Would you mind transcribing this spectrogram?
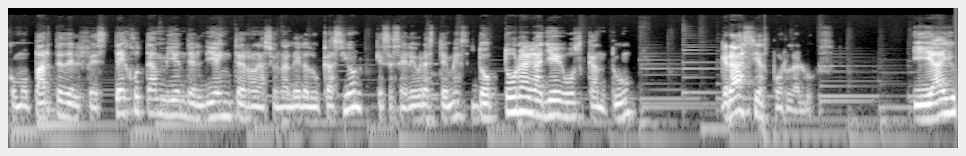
como parte del festejo también del Día Internacional de la Educación que se celebra este mes. Doctora Gallegos Cantú, gracias por la luz. Y hay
